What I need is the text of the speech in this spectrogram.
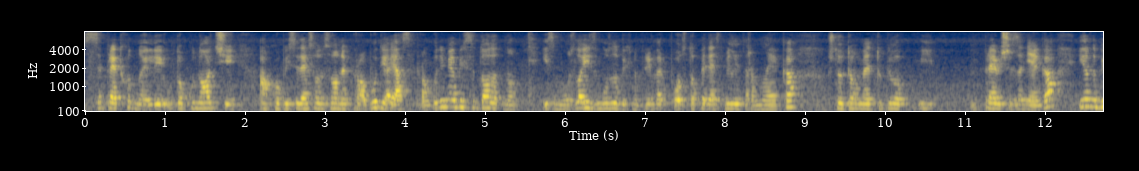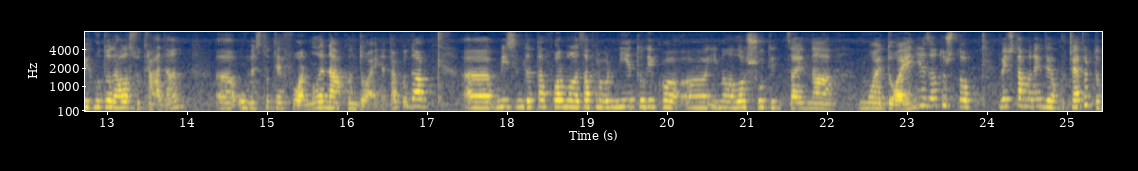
se prethodno ili u toku noći, ako bi se desilo da se on ne probudi, a ja se probudim, ja bih se dodatno izmuzla. Izmuzla bih, na primer, po 150 ml mleka, što je u tom momentu bilo i previše za njega, i onda bih mu to dala sutradan, uh, umesto te formule nakon dojenja. Tako da, uh, mislim da ta formula zapravo nije toliko uh, imala loš uticaj na moje dojenje, zato što već tamo negde oko četvrtog,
